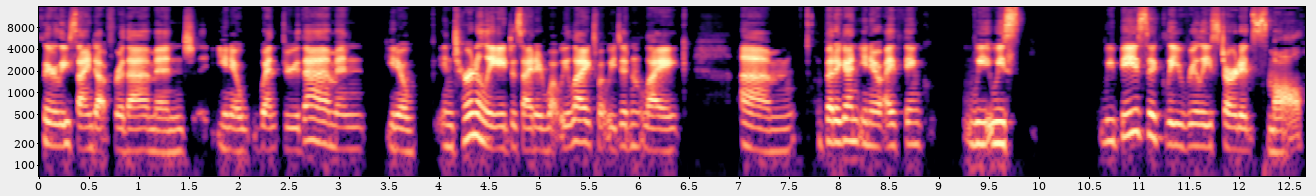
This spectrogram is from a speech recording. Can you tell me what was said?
clearly signed up for them and, you know, went through them and, you know, internally decided what we liked, what we didn't like. Um, but again, you know, I think we, we, we basically really started small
